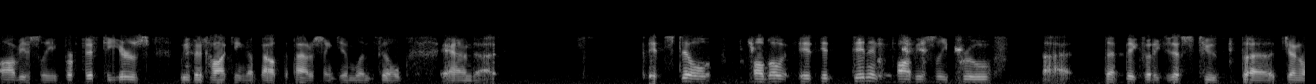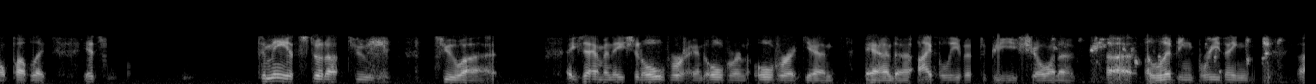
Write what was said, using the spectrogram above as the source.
obviously for 50 years we've been talking about the Patterson Gimlin film, and uh, it's still although it, it didn't obviously prove uh, that Bigfoot exists to the general public, it's to me it stood up to to uh, examination over and over and over again, and uh, I believe it to be showing a uh, a living, breathing uh,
